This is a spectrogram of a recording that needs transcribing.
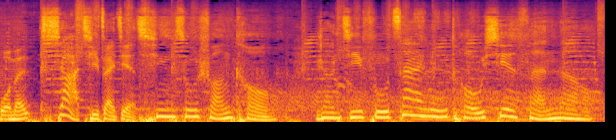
我们下期再见。轻松爽口，让肌肤再无头屑烦恼。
